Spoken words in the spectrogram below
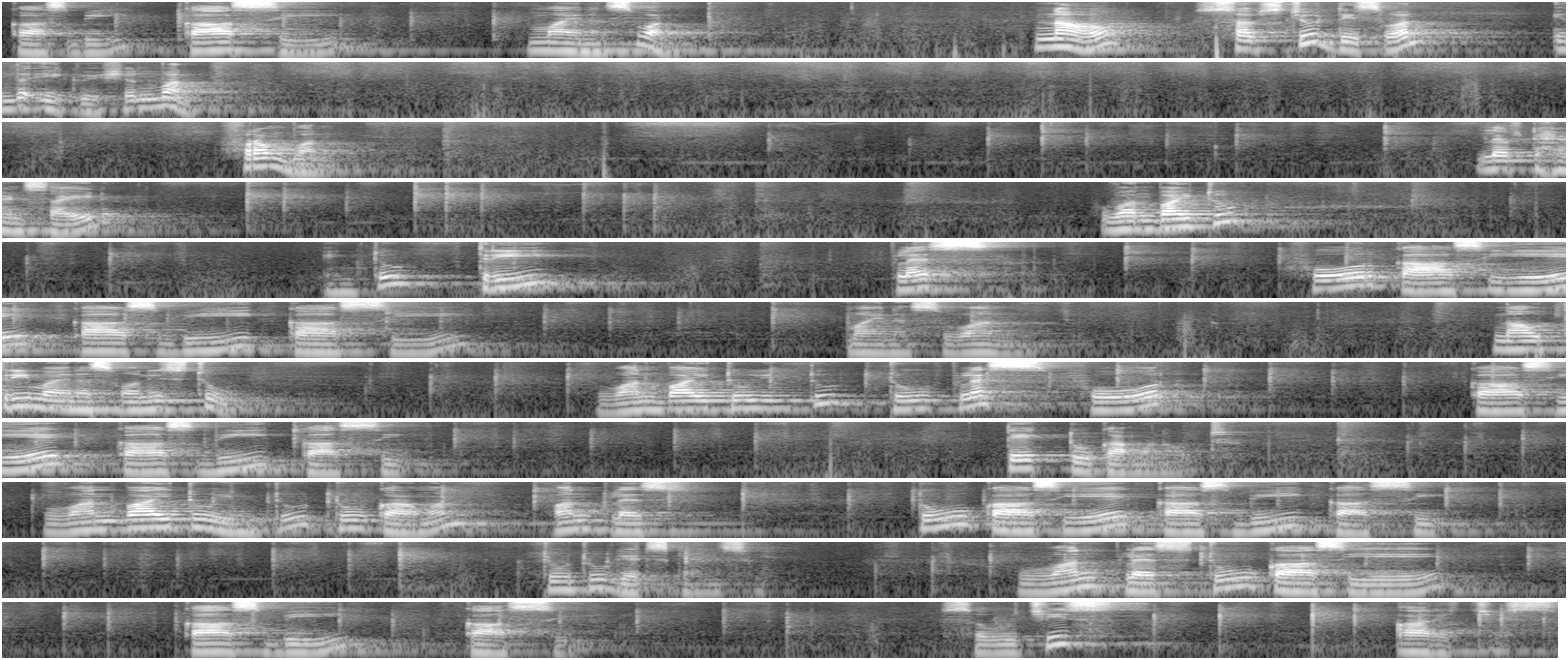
cos b cos c minus 1. Now substitute this one in the equation 1. From 1 left hand side 1 by 2 into 3 plus 4 cos A cos B cos C minus 1. Now 3 minus 1 is 2. 1 by 2 into 2 plus 4 cos A cos B cos C. Take 2 common out. 1 by 2 into 2 common 1 plus 2 cos A cos B cos C. 2 2 gets cancelled. 1 plus 2 cos A cos B cos C. So which is RHS.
